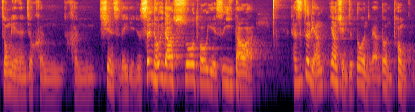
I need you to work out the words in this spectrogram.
中年人就很很现实的一点，就是伸头一刀，缩头也是一刀啊。但是这两样选择都很怎么样，都很痛苦。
